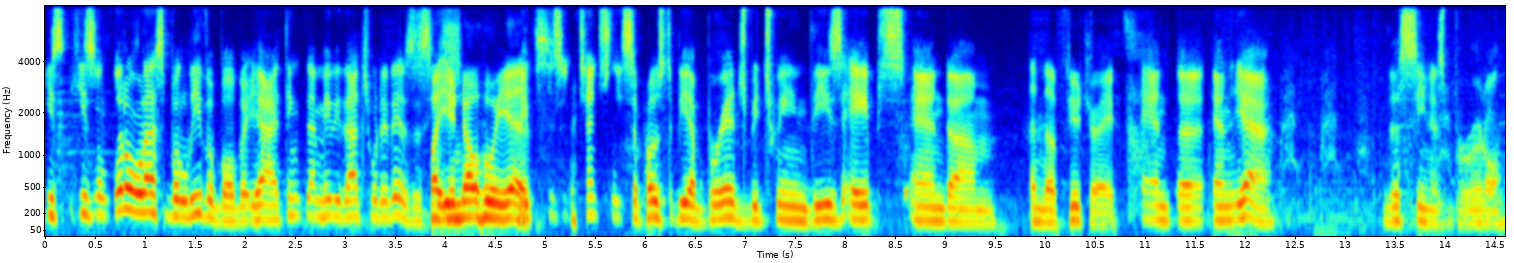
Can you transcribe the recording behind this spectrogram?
He's he's a little less believable, but yeah, I think that maybe that's what it is. is but you know who he is. maybe is. he's intentionally supposed to be a bridge between these apes and um And the future apes and uh, and yeah, this scene is brutal.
